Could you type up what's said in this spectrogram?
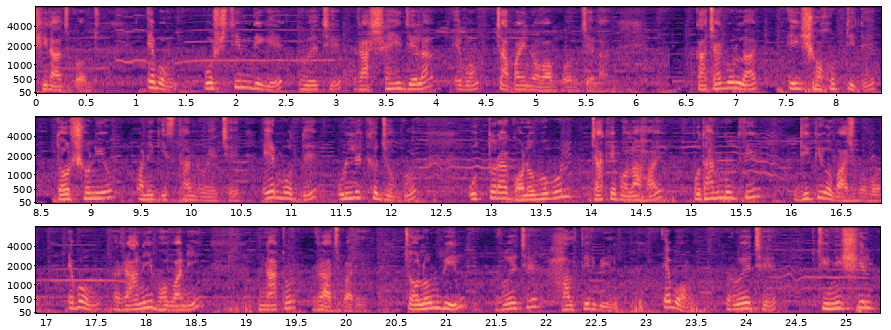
সিরাজগঞ্জ। এবং পশ্চিম দিকে রয়েছে রাজশাহী জেলা এবং চাঁপাইনবাবগঞ্জ জেলা। কাঁচাগোল্লার এই শহরটিতে দর্শনীয় অনেক স্থান রয়েছে। এর মধ্যে উল্লেখযোগ্য উত্তরা গণভবন, যাকে বলা হয় প্রধানমন্ত্রীর দ্বিতীয় বাসভবন, এবং রানী ভবানী নাটোর রাজবাড়ি। চলন বিল রয়েছে হালতির বিল এবং রয়েছে চিনি শিল্প,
